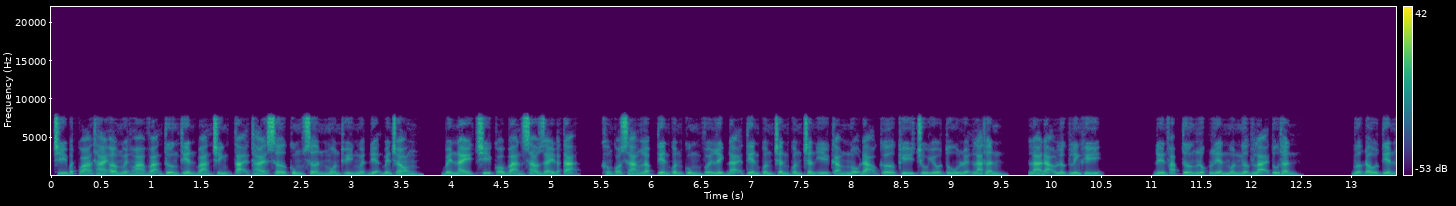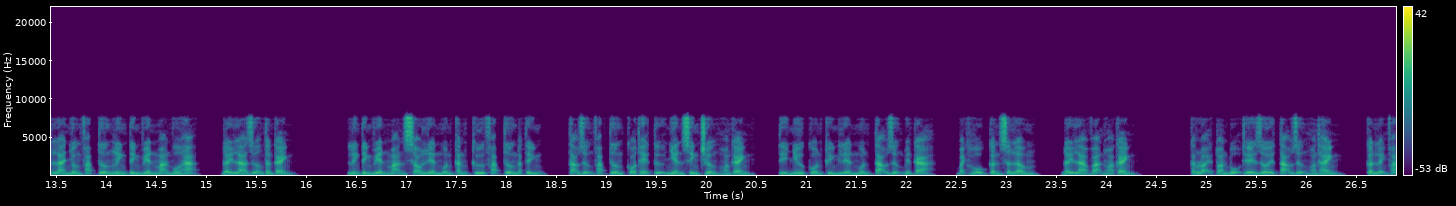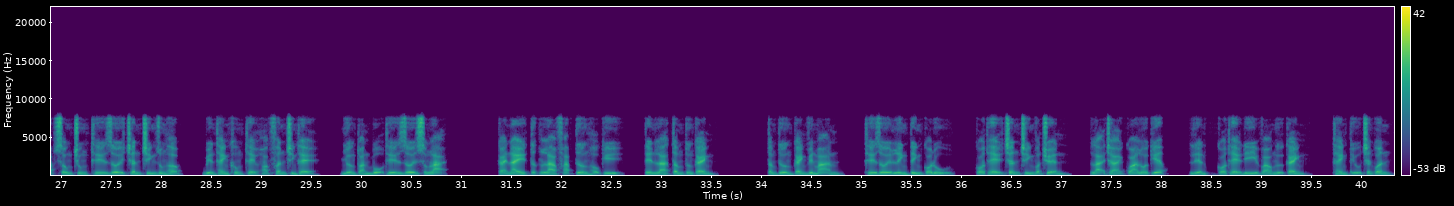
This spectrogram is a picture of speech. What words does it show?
Chỉ bất quá thái âm nguyệt hoa vạn tướng tiên bản chính tại thái sơ cung sơn môn thủy nguyện điện bên trong, bên này chỉ có bản sao dày đặc tạ không có sáng lập tiên quân cùng với lịch đại tiên quân chân quân chân ý cảm nộ đạo cơ kỳ chủ yếu tu luyện là thân, là đạo lực linh khí. Đến pháp tướng lúc liền muốn ngược lại tu thần. Bước đầu tiên là nhường pháp tướng linh tính viên mãn vô hạn, đây là dưỡng thần cảnh. Linh tính viên mãn sau liền muốn căn cứ pháp tướng đặc tính, tạo dựng pháp tướng có thể tự nhiên sinh trưởng hoàn cảnh tỉ như côn kình liền muốn tạo dựng biển cả, bạch hổ cần sơn lâm, đây là vạn hóa cảnh. Các loại toàn bộ thế giới tạo dựng hoàn thành, cần lệnh pháp sống chung thế giới chân chính dung hợp, biến thành không thể hoặc phân chính thể, nhường toàn bộ thế giới sống lại. Cái này tức là pháp tướng hậu kỳ, tên là tâm tướng cảnh. Tâm tướng cảnh viên mãn, thế giới linh tính có đủ, có thể chân chính vận chuyển, lại trải qua lôi kiếp, liền có thể đi vào ngự cảnh, thành tựu chân quân.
